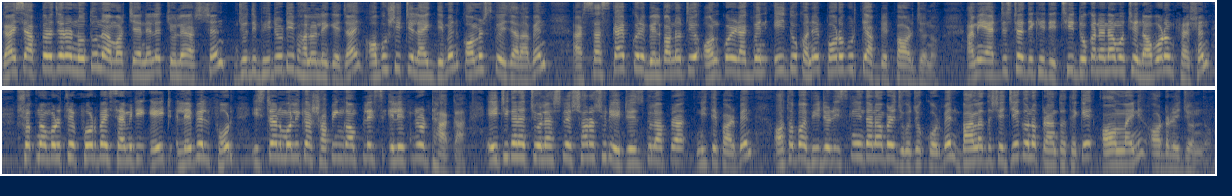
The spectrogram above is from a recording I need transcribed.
গাইস আপনারা যারা নতুন আমার চ্যানেলে চলে আসছেন, যদি ভিডিওটি ভালো লেগে যায়, অবশ্যই একটি লাইক দিবেন কমেন্টস করে জানাবেন, আর সাবস্ক্রাইব করে বেল বাটনটি অন করে রাখবেন এই দোকানের পরবর্তী আপডেট পাওয়ার জন্য। আমি অ্যাড্রেসটা দেখিয়ে দিচ্ছি, দোকানের নাম হচ্ছে নবরং ফ্যাশন শপ নম্বর হচ্ছে four by seventy eight level four eastern Mallika shopping complex eleven road Dhaka এই ঠিকানায় চলে আসলে সরাসরি এই ড্রেসগুলো আপনারা নিতে পারবেন, অথবা ভিডিওর স্ক্রিনে দেওয়া নাম্বারে যোগাযোগ করবেন, বাংলাদেশের যে কোনো প্রান্ত থেকে অনলাইনে অর্ডারের জন্য।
